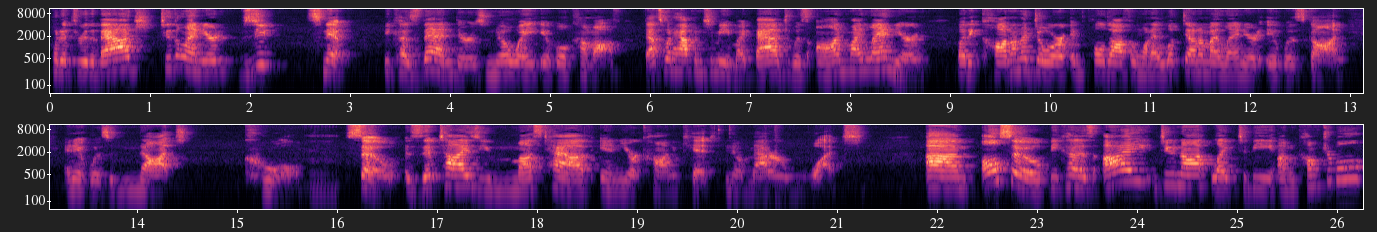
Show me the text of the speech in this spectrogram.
put it through the badge to the lanyard, zip, snip, because then there is no way it will come off. That's what happened to me. My badge was on my lanyard, but it caught on a door and pulled off. And when I looked down on my lanyard, it was gone. And it was not cool. Mm. So, zip ties you must have in your con kit no matter what. Um, also, because I do not like to be uncomfortable,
